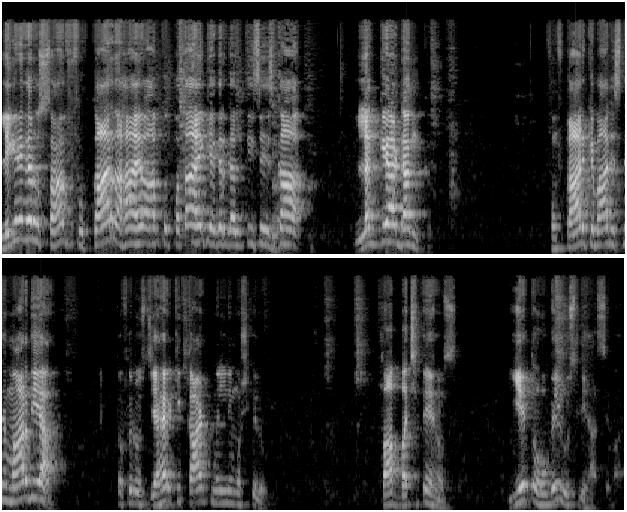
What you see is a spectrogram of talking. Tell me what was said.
लेकिन अगर उस सांप फुफकार रहा है, आपको पता है कि अगर गलती से इसका लग गया डंक, फुफकार के बाद इसने मार दिया तो फिर उस जहर की काट मिलनी मुश्किल होगी। तो आप बचते हैं उससे। ये तो हो गई उस लिहाज से बात।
